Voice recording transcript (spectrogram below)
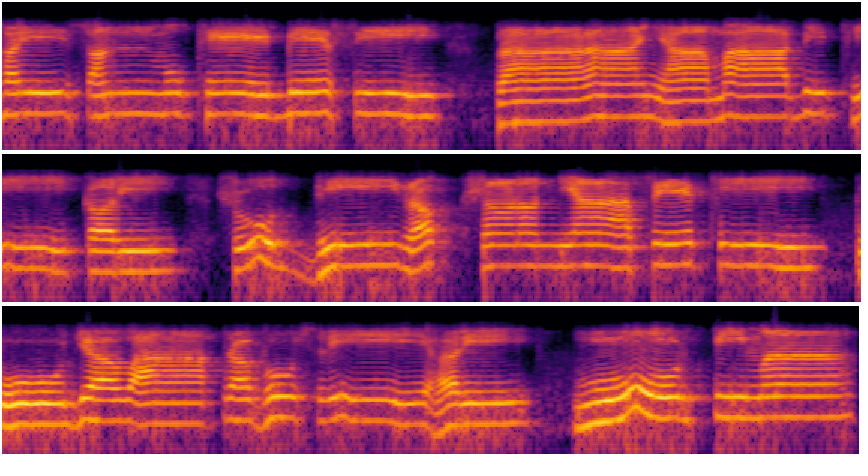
થઈ સન્મુખે બેસી પ્રાણાયામાદિથી કરી શુદ્ધિ રક્ષણ ન્યાસેથી પૂજવા પ્રભુ શ્રી હરિ મૂર્તિમાં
